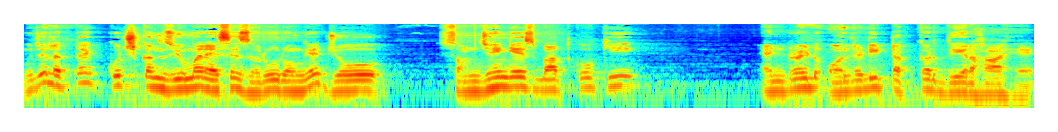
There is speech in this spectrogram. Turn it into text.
मुझे लगता है कुछ कंज्यूमर ऐसे ज़रूर होंगे जो समझेंगे इस बात को कि एंड्रॉयड ऑलरेडी टक्कर दे रहा है।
